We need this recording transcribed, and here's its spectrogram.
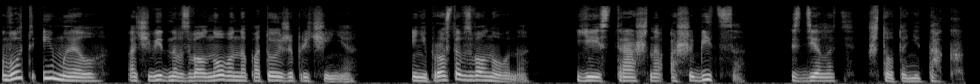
Вот и Мел, очевидно, взволнована по той же причине. И не просто взволнована, ей страшно ошибиться, сделать что-то не так.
